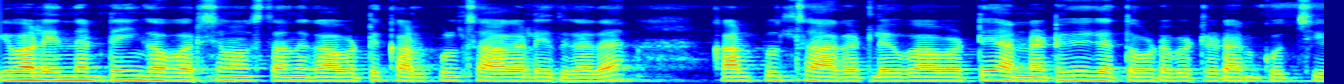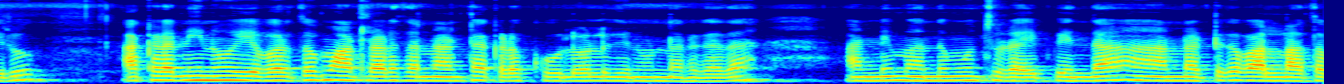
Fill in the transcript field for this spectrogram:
ఇవాళ ఏంటంటే ఇంకా వర్షం వస్తుంది కాబట్టి కలుపులు సాగలేదు కదా. కలుపులు సాగట్లేవు కాబట్టి అన్నట్టుగా ఇక తోట పెట్టడానికి వచ్చిర్రు. అక్కడ నేను ఎవరితో మాట్లాడతానంటే అక్కడ కూలోళ్ళు గిని ఉన్నారు కదా అన్ని మందు ముంచుడు అయిపోయిందా? అన్నట్టుగా వాళ్ళు నాతో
